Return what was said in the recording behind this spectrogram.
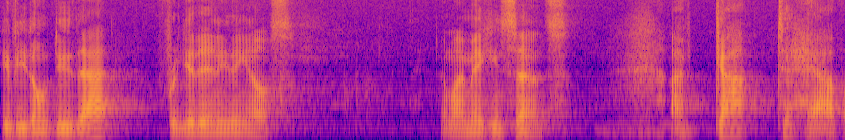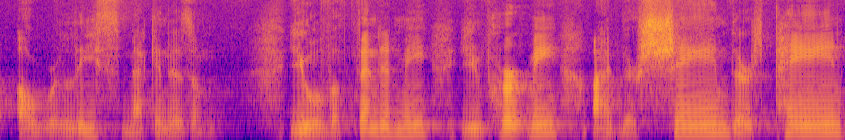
If you don't do that, forget anything else. Am I making sense? I've got to have a release mechanism. You have offended me. You've hurt me. I, there's shame. There's pain.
